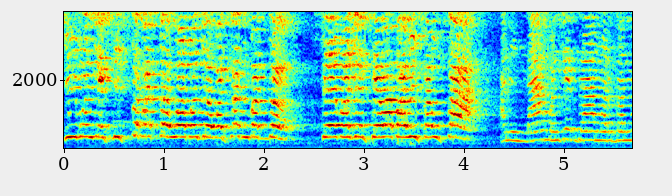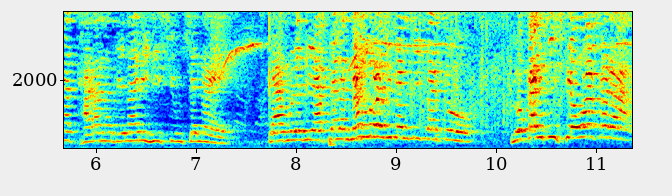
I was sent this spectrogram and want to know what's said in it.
शी म्हणजे शिस्तबद्ध व म्हणजे वचनबद्ध. से म्हणजे सेवाभावी संस्था. आणि ना म्हणजे नामर्दांना थारानं देणारी ही शिवसेना आहे. त्यामुळे मी आपल्याला नम्र विनंती करतो. लोकांची सेवा करा.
